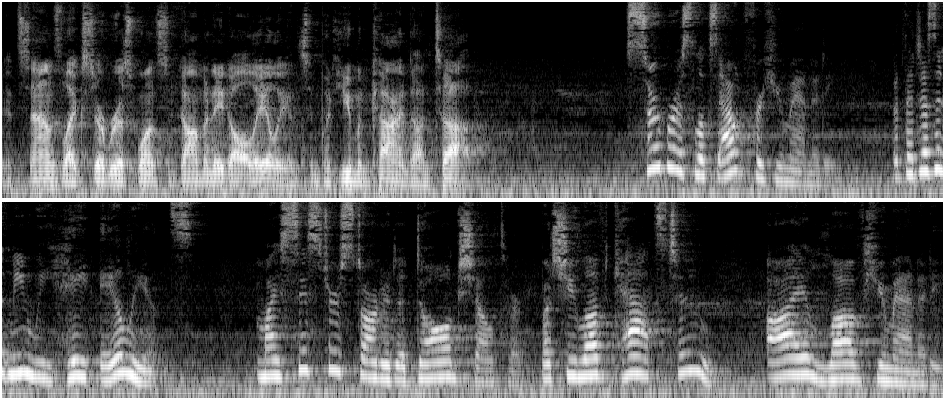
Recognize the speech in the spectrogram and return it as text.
It sounds like Cerberus wants to dominate all aliens and put humankind on top. Cerberus looks out for humanity, but that doesn't mean we hate aliens. My sister started a dog shelter, but she loved cats too. I love humanity.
